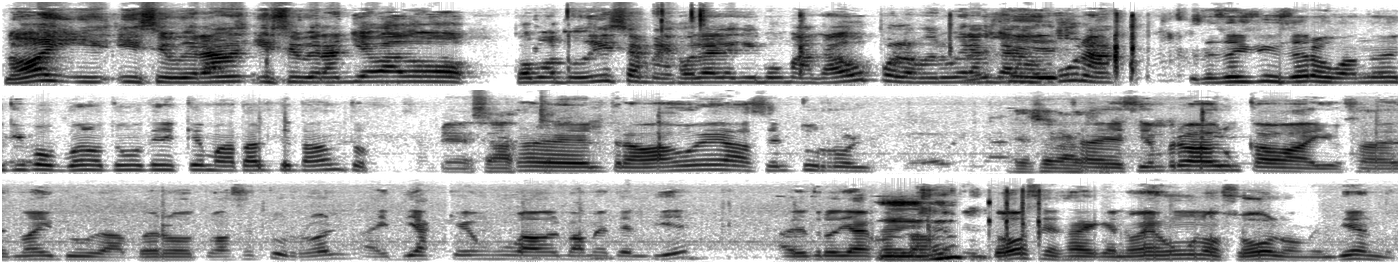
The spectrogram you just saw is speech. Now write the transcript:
No, y, y, si hubieran, y si hubieran llevado, como tú dices, mejor el equipo Macao, por lo menos hubieran ganado una. Yo soy sincero, jugando en equipos bueno, tú no tienes que matarte tanto. Exacto. el trabajo es hacer tu rol. Eso es O sea, así. siempre va a haber un caballo, ¿sabes? no hay duda, pero tú haces tu rol. Hay días que un jugador va a meter 10, hay otros días que va a meter 12, ¿sabes? que no es uno solo, ¿me entiendes?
